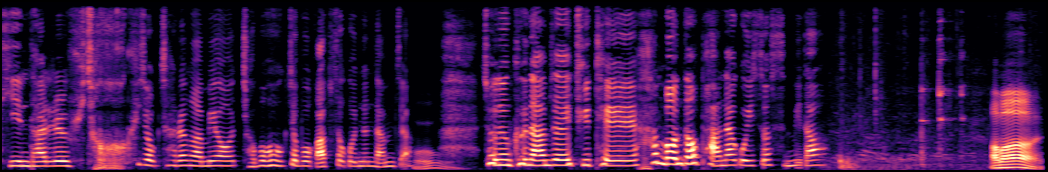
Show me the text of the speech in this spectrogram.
긴 다리를 휘적휘적 자랑하며 저벅저벅 앞서고 있는 남자. 오. 저는 그 남자의 뒤태에 한 번 더 반하고 있었습니다. 아마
